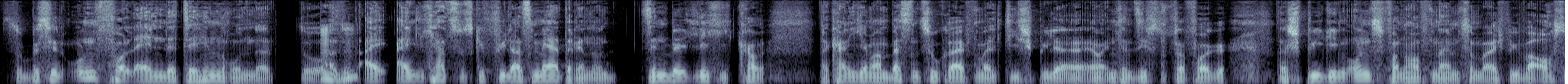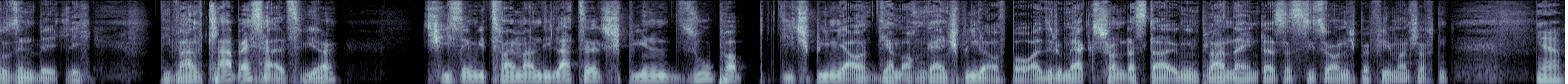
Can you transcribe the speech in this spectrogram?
so ein bisschen unvollendete Hinrunde. So, also mhm. eigentlich hast du das Gefühl, da ist mehr drin und sinnbildlich, ich kann, da kann ich immer am besten zugreifen, weil ich die Spiele äh, am intensivsten verfolge. Das Spiel gegen uns von Hoffenheim zum Beispiel war auch so sinnbildlich. Die waren klar besser als wir. Schießen irgendwie zweimal an die Latte, spielen super, die spielen ja auch, die haben auch einen geilen Spielaufbau. Also du merkst schon, dass da irgendwie ein Plan dahinter ist. Das siehst du auch nicht bei vielen Mannschaften. Ja.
